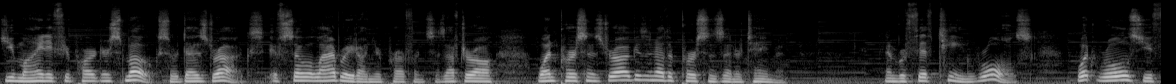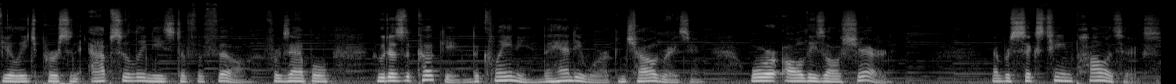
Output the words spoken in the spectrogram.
Do you mind if your partner smokes or does drugs? If so, elaborate on your preferences. After all, one person's drug is another person's entertainment. Number 15, roles. What roles do you feel each person absolutely needs to fulfill? For example, who does the cooking, the cleaning, the handiwork, and child raising? Or are all these all shared? Number 16, politics.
